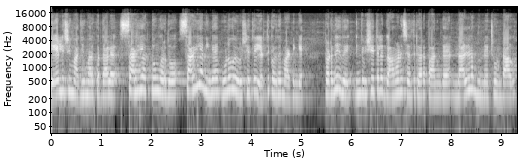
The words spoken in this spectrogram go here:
வேலைச்சும் அதிகமாக இருக்கிறதால சரியாக தூங்குறதோ சரியாக நீங்கள் உணவு விஷயத்தை எடுத்துக்கிறதோ மாட்டீங்க. தொடர்ந்து இந்த இந்த விஷயத்தில் கவனம் செலுத்திட்டு வர பாருங்கள் நல்ல முன்னேற்றம் உண்டாகும்.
